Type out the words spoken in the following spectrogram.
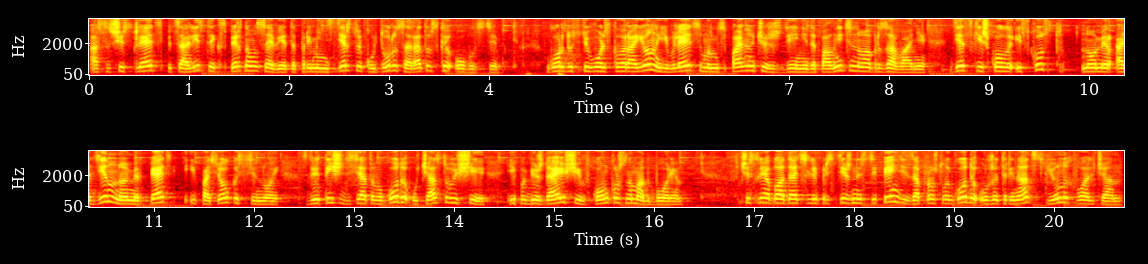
осуществляет специалисты экспертного совета при Министерстве культуры Саратовской области. Гордостью Вольского района является муниципальное учреждение дополнительного образования, детские школы искусств номер 1, номер 5 и поселка Стеной, с 2010 года участвующие и побеждающие в конкурсном отборе. В числе обладателей престижной стипендий за прошлые годы уже 13 юных вольчан.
